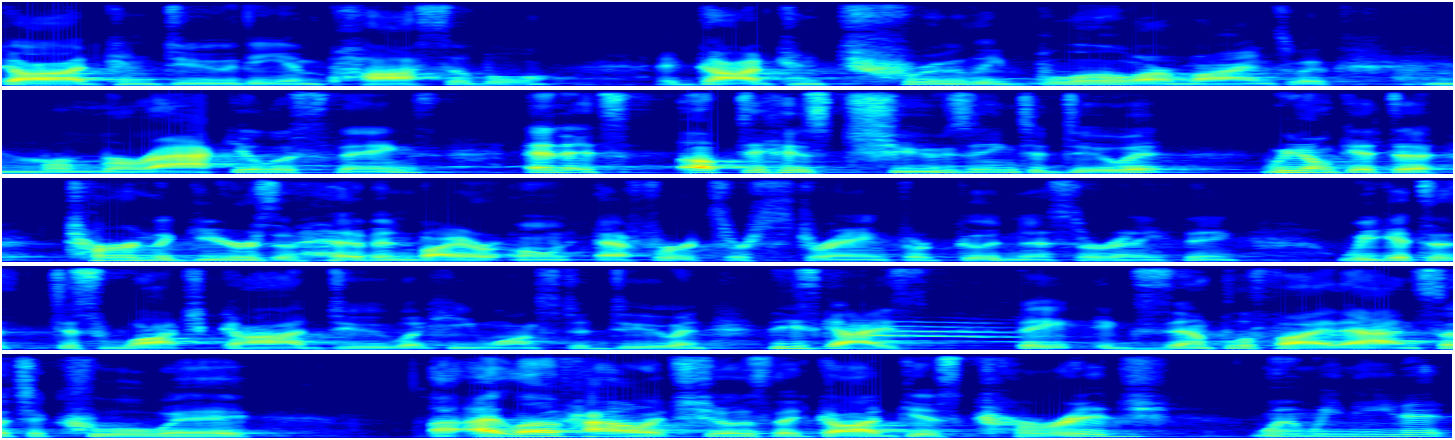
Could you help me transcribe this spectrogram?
God can do the impossible, that God can truly blow our minds with miraculous things, and it's up to His choosing to do it. We don't get to turn the gears of heaven by our own efforts or strength or goodness or anything. We get to just watch God do what He wants to do. And these guys, they exemplify that in such a cool way. I love how it shows that God gives courage when we need it.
